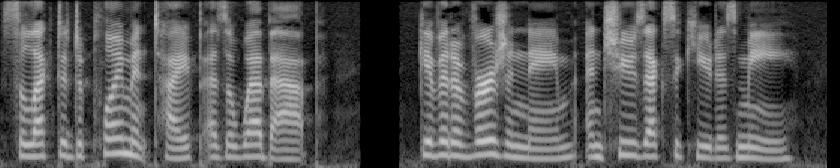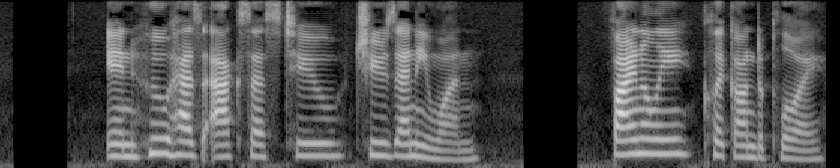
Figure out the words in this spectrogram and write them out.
select a deployment type as a web app, give it a version name, and choose Execute as me. In Who Has Access To, choose Anyone. Finally, click on Deploy.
